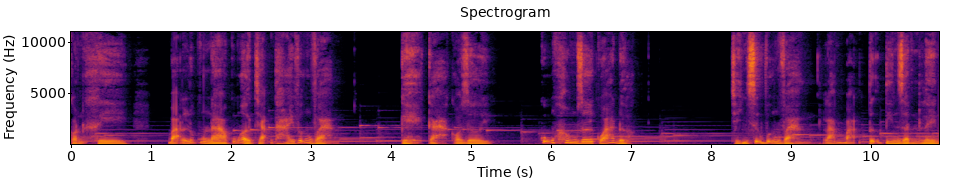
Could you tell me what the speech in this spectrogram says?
Còn khi bạn lúc nào cũng ở trạng thái vững vàng, kể cả có rơi, cũng không rơi quá được. Chính sự vững vàng làm bạn tự tin dần lên.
